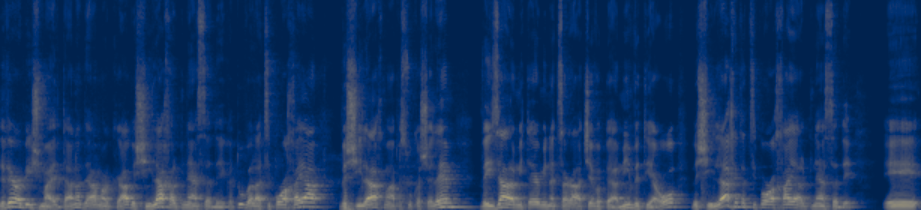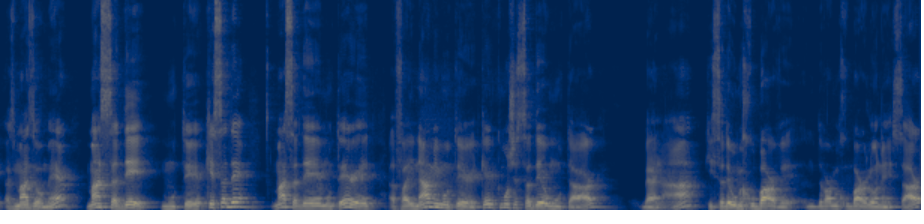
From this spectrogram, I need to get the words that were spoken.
דבר רבי ישמעאל תנא דאמר קרא ושילח על פני השדה, כתוב על הציפור החיה ושילח מהפסוק השלם ויזהר מתאר מן הצרה שבע פעמים ותיארו ושילח את הציפור החיה על פני השדה. אה, אז מה זה אומר? מה שדה מותר, כשדה, מה שדה מותרת, אף אינה ממותרת, כן? כמו ששדה הוא מותר, בהנאה, כי שדה הוא מחובר ודבר מחובר לא נאסר,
